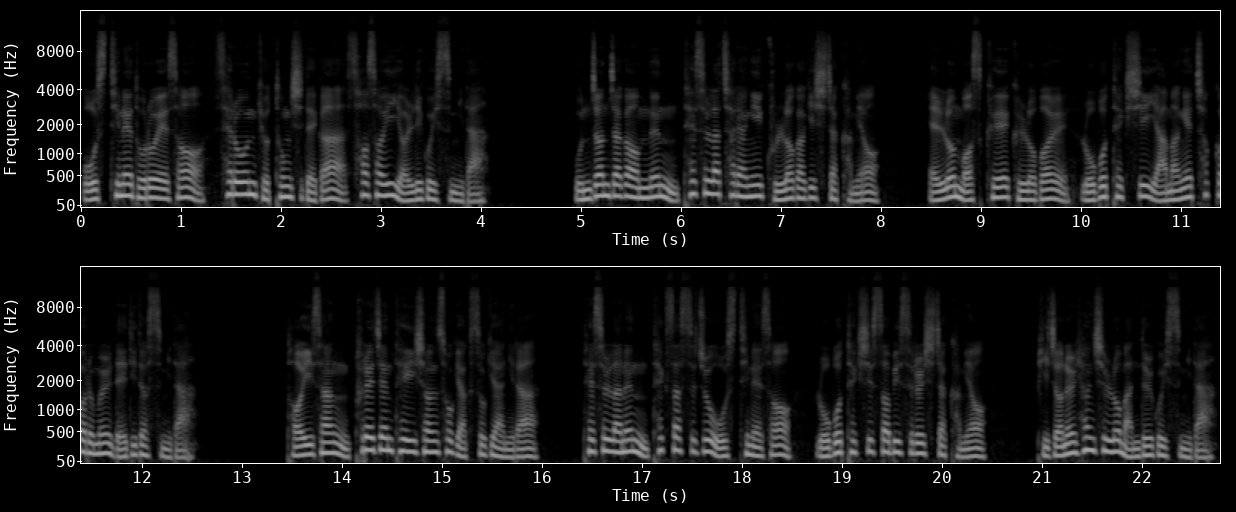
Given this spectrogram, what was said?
오스틴의 도로에서 새로운 교통시대가 서서히 열리고 있습니다. 운전자가 없는 테슬라 차량이 굴러가기 시작하며 앨론 머스크의 글로벌 로보택시 야망의 첫걸음을 내디뎠습니다. 더 이상 프레젠테이션 속 약속이 아니라 테슬라는 텍사스주 오스틴에서 로보택시 서비스를 시작하며 비전을 현실로 만들고 있습니다.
